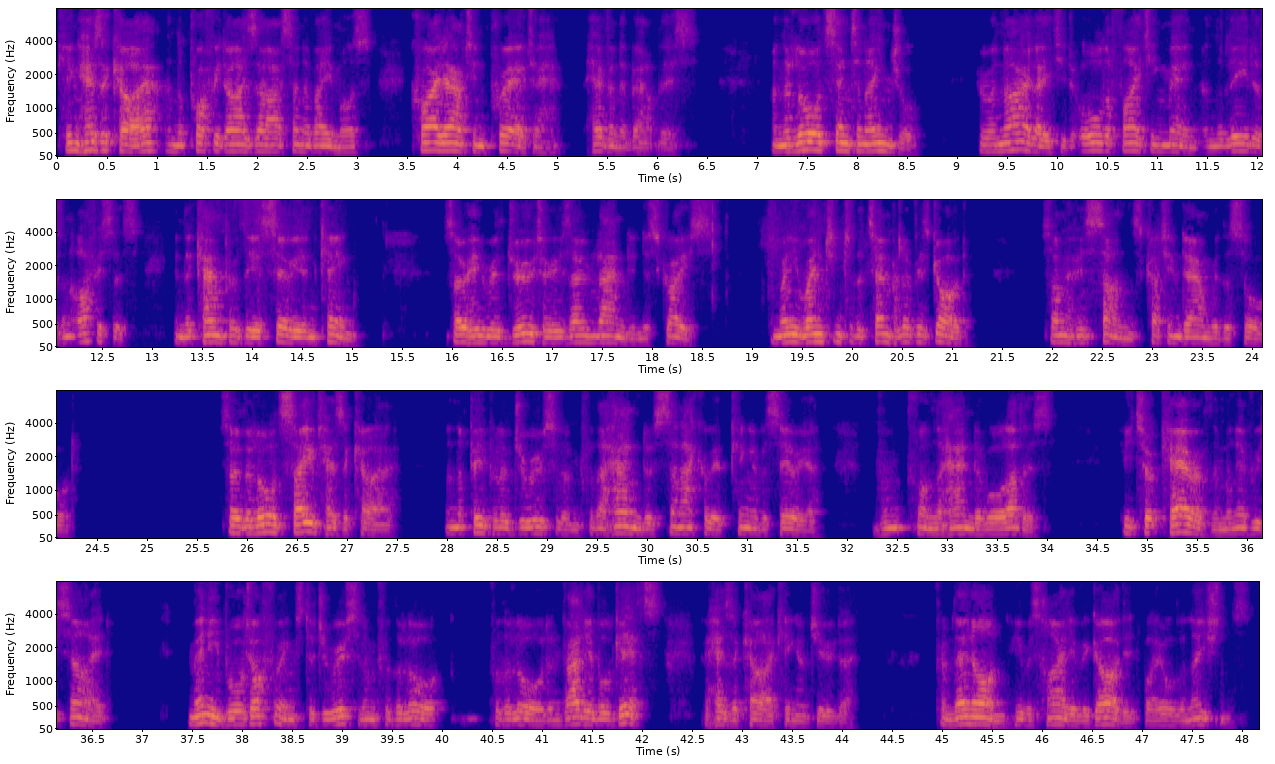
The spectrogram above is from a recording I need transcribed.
King Hezekiah and the prophet Isaiah, son of Amos, cried out in prayer to heaven about this. And the Lord sent an angel who annihilated all the fighting men and the leaders and officers in the camp of the Assyrian king. So he withdrew to his own land in disgrace. And when he went into the temple of his God, some of his sons cut him down with the sword. So the Lord saved Hezekiah and the people of Jerusalem from the hand of Sennacherib, king of Assyria, from, from the hand of all others. He took care of them on every side. Many brought offerings to Jerusalem for the Lord, for the Lord, and valuable gifts for Hezekiah, king of Judah. From then on, he was highly regarded by all the nations.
